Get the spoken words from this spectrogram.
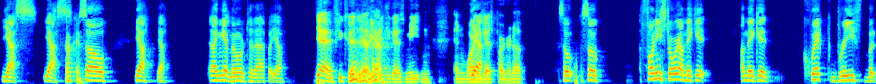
Yes. Yes. Okay. So yeah, yeah. And I can get more into that, but yeah. Yeah, if you could. Yeah, Yeah, yeah. how did you guys meet and and why Yeah. are you guys partnered up? So so funny story. I'll make it I'll make it quick, brief, but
